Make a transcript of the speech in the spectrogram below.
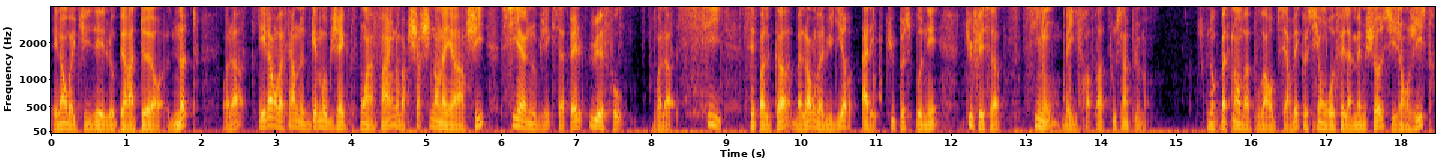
et là, on va utiliser l'opérateur note. Voilà. Et là, on va faire notre GameObject.find. On va rechercher dans la hiérarchie s'il y a un objet qui s'appelle UFO. Voilà. Si c'est pas le cas, bah là, on va lui dire, allez, tu peux spawner, tu fais ça. Sinon, bah, il ne fera pas, tout simplement. Donc maintenant, on va pouvoir observer que si on refait la même chose, si j'enregistre,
